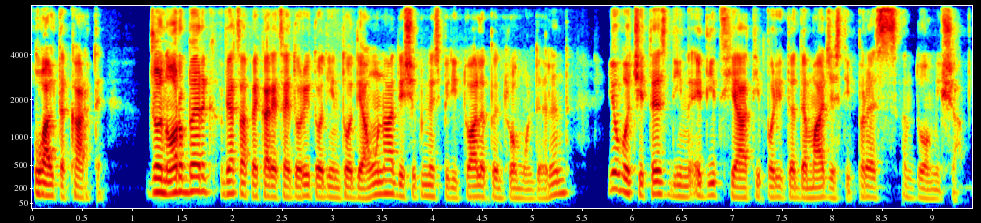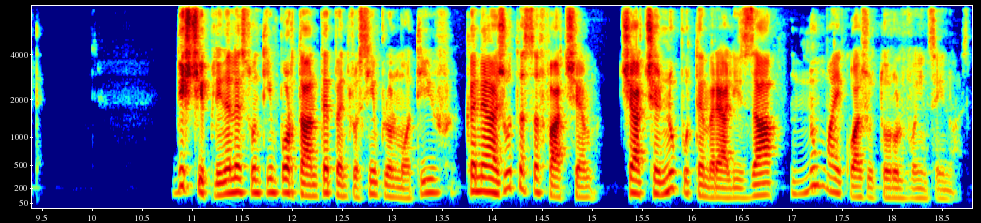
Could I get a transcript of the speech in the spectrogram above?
O altă carte. John Orberg, Viața pe care ți-ai dorit-o din totdeauna, disciplină spirituală pentru omul de rând, eu vă citesc din ediția tipărită de Majesty Press în 2007. Disciplinele sunt importante pentru simplul motiv că ne ajută să facem ceea ce nu putem realiza numai cu ajutorul voinței noastre.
